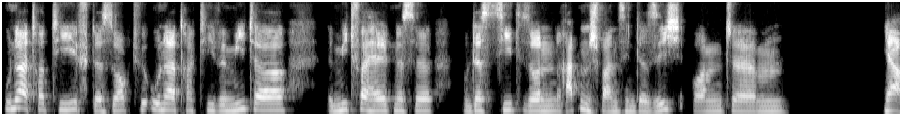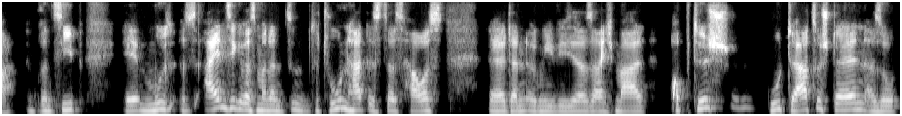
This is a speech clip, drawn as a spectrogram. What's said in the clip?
unattraktiv. Das sorgt für unattraktive Mieter, Mietverhältnisse und das zieht so einen Rattenschwanz hinter sich. Und ähm, ja, im Prinzip äh, muss das Einzige, was man dann zu, zu tun hat, ist das Haus äh, dann irgendwie wieder, sag ich mal, optisch gut darzustellen. Also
